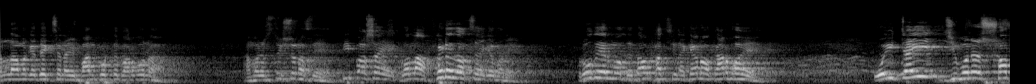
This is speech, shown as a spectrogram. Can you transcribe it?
আল্লাহ আমাকে দেখছেন, আমি পান করতে পারব না। আমার রেস্ট্রিকশন আছে, পিপাসায় গলা ফেটে যাচ্ছে একেবারে। রোদের মধ্যে, তাও খাচ্ছি না। কেন? কার ভয়ে? ওইটাই জীবনের সব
